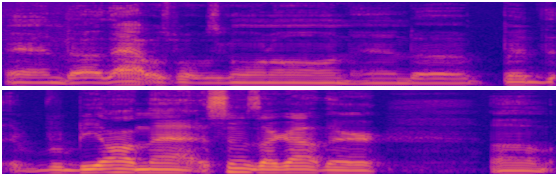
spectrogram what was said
And uh, that was what was going on. And uh, but beyond that, as soon as I got there, um,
